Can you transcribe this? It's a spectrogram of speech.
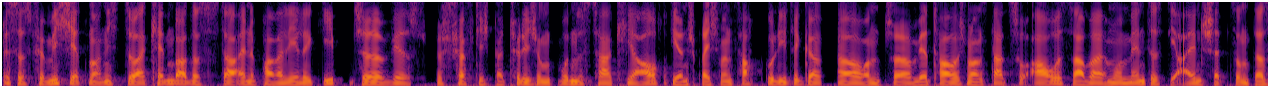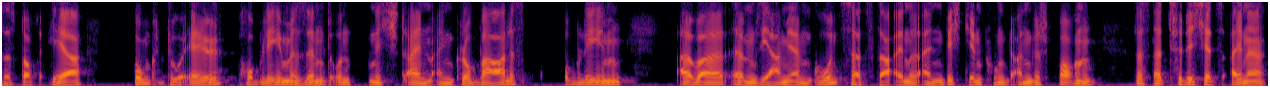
ist es für mich jetzt noch nicht so erkennbar, dass es da eine Parallele gibt. Äh, wir beschäftigen natürlich im Bundestag hier auch die entsprechenden Fachpolitiker und äh, wir tauschen uns dazu aus. Aber im Moment ist die Einschätzung, dass es doch eher punktuell Probleme sind und nicht ein, ein globales Problem. Aber ähm, Sie haben ja im Grundsatz da einen, einen wichtigen Punkt angesprochen, dass natürlich jetzt eine,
